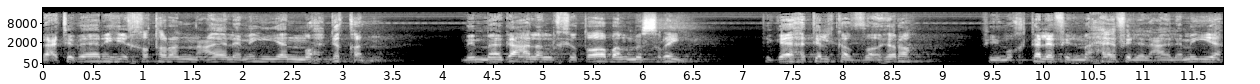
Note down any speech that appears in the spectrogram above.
باعتباره خطرا عالميا محدقا مما جعل الخطاب المصري تجاه تلك الظاهرة في مختلف المحافل العالمية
